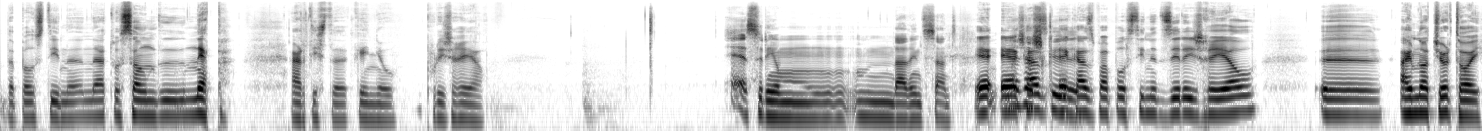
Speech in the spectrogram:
da Palestina na atuação de Neta, a artista que ganhou por Israel. É, seria um, um dado interessante. É, é, caso, que- é caso para a Palestina dizer a Israel eh, I'm not your toy.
